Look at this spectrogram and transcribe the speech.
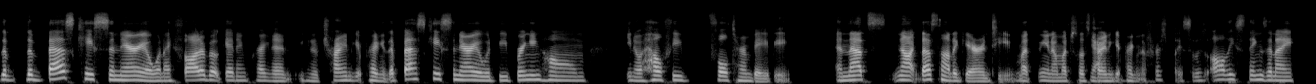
the the best case scenario when i thought about getting pregnant you know trying to get pregnant the best case scenario would be bringing home you know healthy full term baby and that's not that's not a guarantee much you know much less Yeah. trying to get pregnant in the first place so there's all these things and i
